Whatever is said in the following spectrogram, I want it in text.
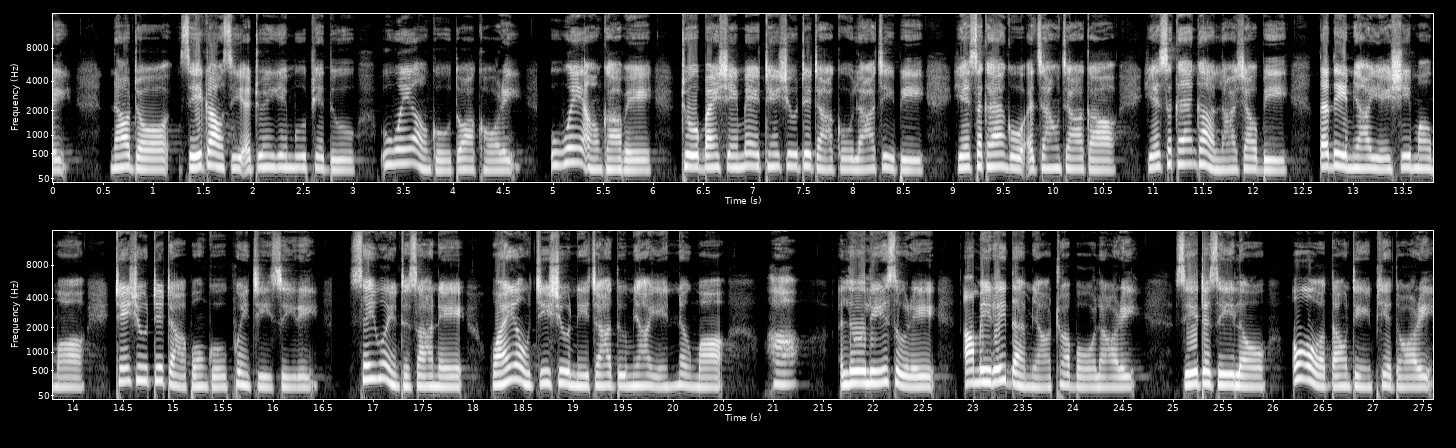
တယ်။နောက်တော့ဈေးကောင်စီအတွင်းရင်းမှုဖြစ်သူဦးဝင်းအောင်ကိုတွားခေါ်တယ်။ ဦးဝင်းအောင်ကပဲထိုပိုင်ရှင်မဲ့ထင်းရှူတစ်တာကိုလာကြည့်ပြီးရဲစခန်းကိုအကြောင်းကြားကရဲစခန်းကလာရောက်ပြီးတပ်တိများရဲ့ရှေးမောက်မှာထင်းရှူတစ်တာပုံကိုဖွင့်ကြည့်စေတယ်။စိတ်ဝင်တစားနဲ့ဝိုင်းအောင်ကြည့်ရှုနေကြသူများရဲ့နှုတ်မှဟာအလိုလေးဆိုတဲ့အာမေရိတ်တန်များထွက်ပေါ်လာတဲ့ဈေးတစ်ဈေးလုံးအုပ်အော်တောင်းတင်ဖြစ်သွားတဲ့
